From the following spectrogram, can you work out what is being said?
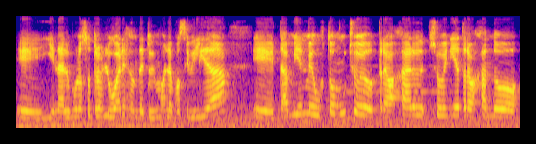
y en algunos otros lugares donde tuvimos la posibilidad. también me gustó mucho trabajar, yo venía trabajando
